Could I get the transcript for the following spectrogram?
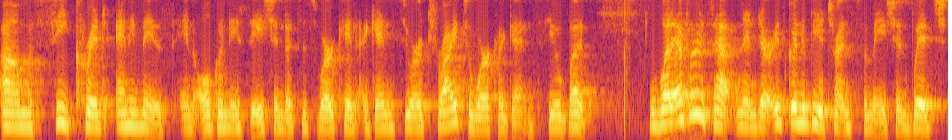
um, secret enemies in organization that is working against you or try to work against you. But whatever is happening, there is going to be a transformation, which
